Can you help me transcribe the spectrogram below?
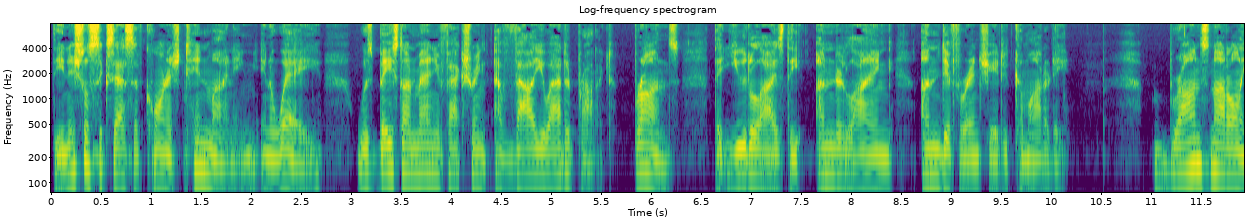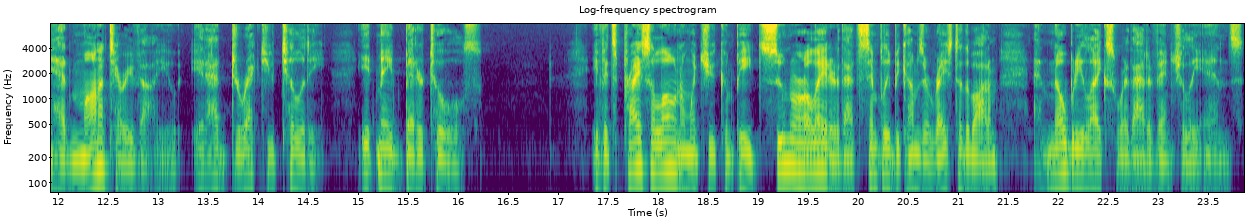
The initial success of Cornish tin mining, in a way, was based on manufacturing a value added product, bronze, that utilized the underlying undifferentiated commodity. Bronze not only had monetary value, it had direct utility. It made better tools. If it's price alone on which you compete, sooner or later that simply becomes a race to the bottom, and nobody likes where that eventually ends.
